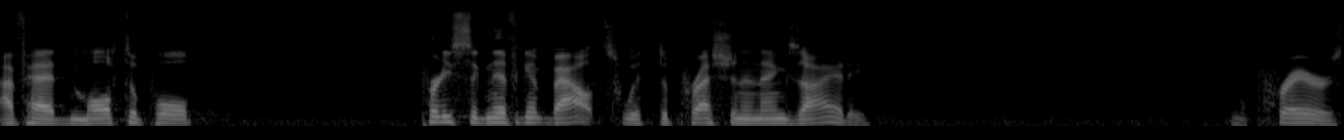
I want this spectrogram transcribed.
I've had multiple pretty significant bouts with depression and anxiety. And the prayers,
